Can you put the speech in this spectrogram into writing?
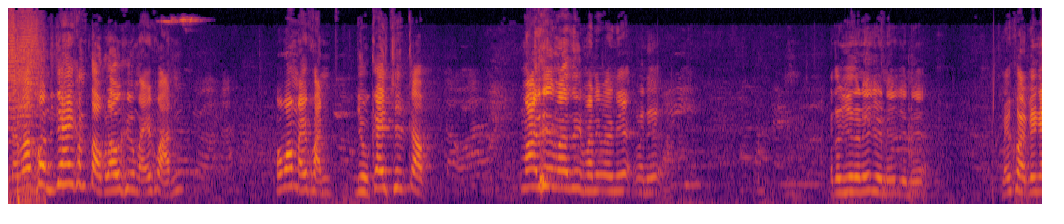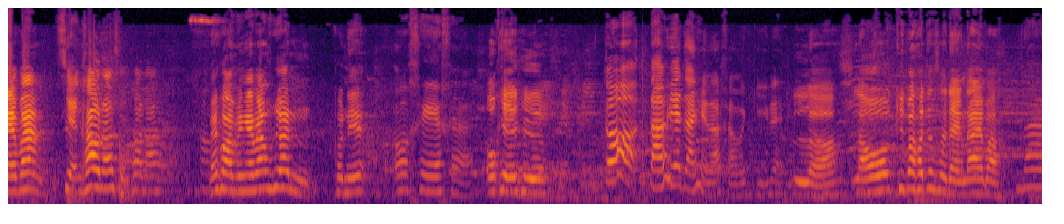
แต่ว่าคนที่ให้คำตอบเราคือไหมขวัญ เพราะว่าไหมขวัญอยู่ใกล้ชิดกับ มาที่มาสิมาที่มานี้มานี้ตรงนี้ตรงนี้อยู่นี้อยู่นี้ไหมขวัญเป็นไงบ้าง เสียงเข้านะเสียงเข้านะ ไหมขวัญเป็นไงบ้างเพื่อนคนนี้ โอเคค่ะ โอเคคือ ก็ตามที่อาจารย์เห็นนะคะเมื่อกี้เลยเหรอแล้วคิดว่าเขาจะแสดงได้ปะได้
